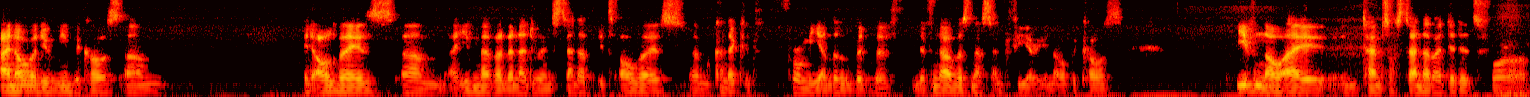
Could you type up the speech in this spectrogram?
I know what you mean because um, it always um, I even have when I'm doing stand up. It's always um, connected for me a little bit with with nervousness and fear, you know, because even though I in terms of stand up I did it for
